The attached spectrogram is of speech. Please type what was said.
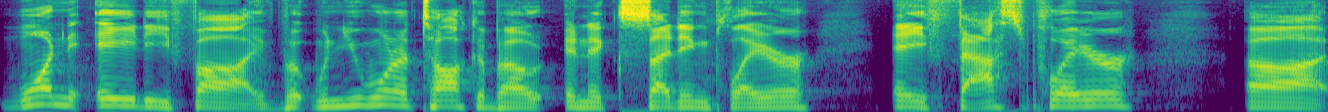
185. But when you want to talk about an exciting player, a fast player, uh,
